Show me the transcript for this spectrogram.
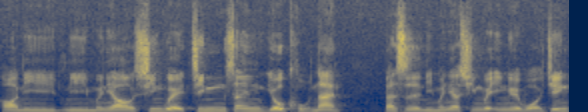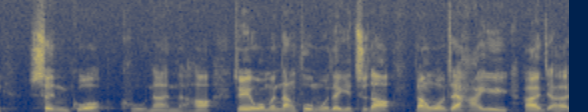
哦，你你们要欣慰今生有苦难，但是你们要欣慰，因为我已经胜过。苦难的哈，所以我们当父母的也知道，当我们在孩育啊啊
